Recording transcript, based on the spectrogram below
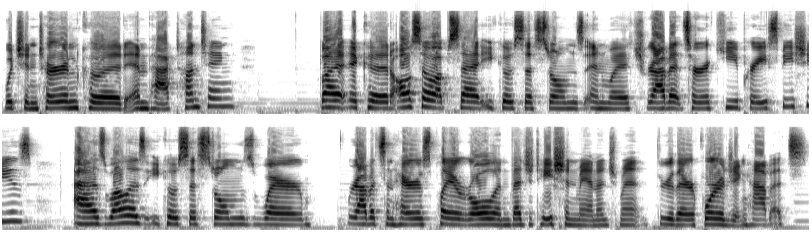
which in turn could impact hunting, but it could also upset ecosystems in which rabbits are a key prey species, as well as ecosystems where rabbits and hares play a role in vegetation management through their foraging habits.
